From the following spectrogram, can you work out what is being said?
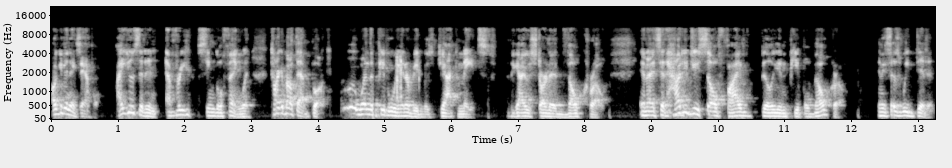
I'll give you an example. I use it in every single thing. When talk about that book, one of the people we interviewed was Jack Mates, the guy who started Velcro. And I said, How did you sell 5 billion people Velcro? And he says, We didn't.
